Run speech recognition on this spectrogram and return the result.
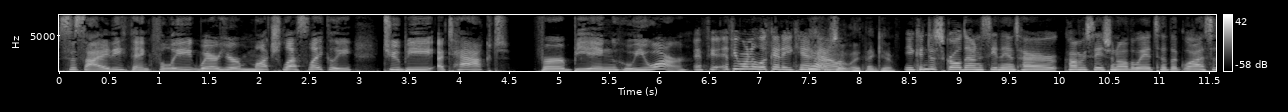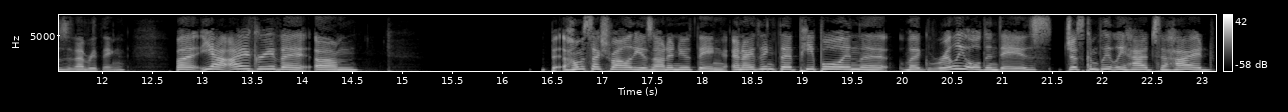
society, thankfully, where you're much less likely to be attacked for being who you are. If you if you want to look at it, you can Yeah, now. absolutely. Thank you. You can just scroll down and see the entire conversation all the way to the glasses and everything. But yeah, I agree that um, b- homosexuality is not a new thing, and I think that people in the like really olden days just completely had to hide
